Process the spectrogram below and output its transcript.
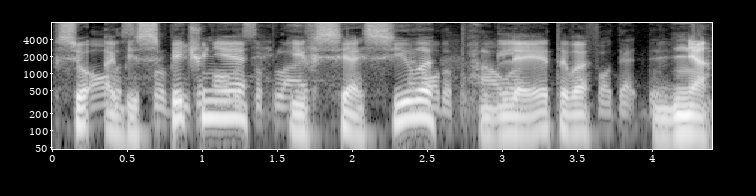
все обеспечение и вся сила для этого дня.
